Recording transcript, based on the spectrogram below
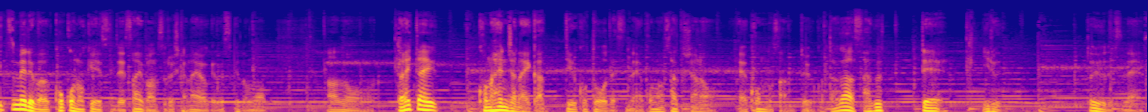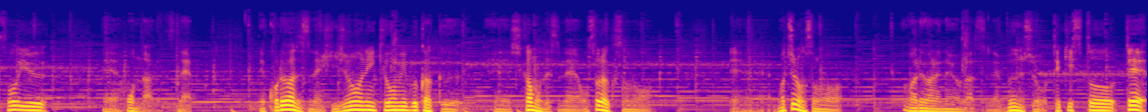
詰めれば個々のケースで裁判するしかないわけですけども、あの、大体この辺じゃないかっていうことをですね、この作者の、え今野さんという方が探っているというですね、そういう、え本なわけですね。でこれはですね、非常に興味深く、え、しかもですね、おそらくその、え、もちろんその、我々のようなですね、文章、テキストで、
